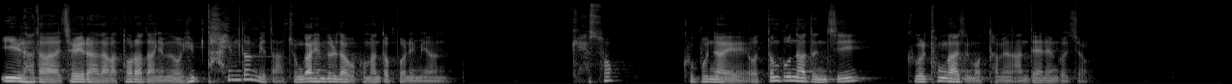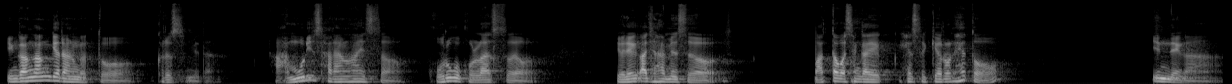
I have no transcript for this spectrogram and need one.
일하다가 저일 하다가 돌아다니면 힘, 다 힘듭니다. 중간 힘들다고 그만둬 버리면 계속 그 분야에 어떤 분야든지 그걸 통과하지 못하면 안 되는 거죠. 인간관계라는 것도 그렇습니다. 아무리 사랑해서 고르고 골랐어 여러 가지 하면서 맞다고 생각해서 결혼해도 인내가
